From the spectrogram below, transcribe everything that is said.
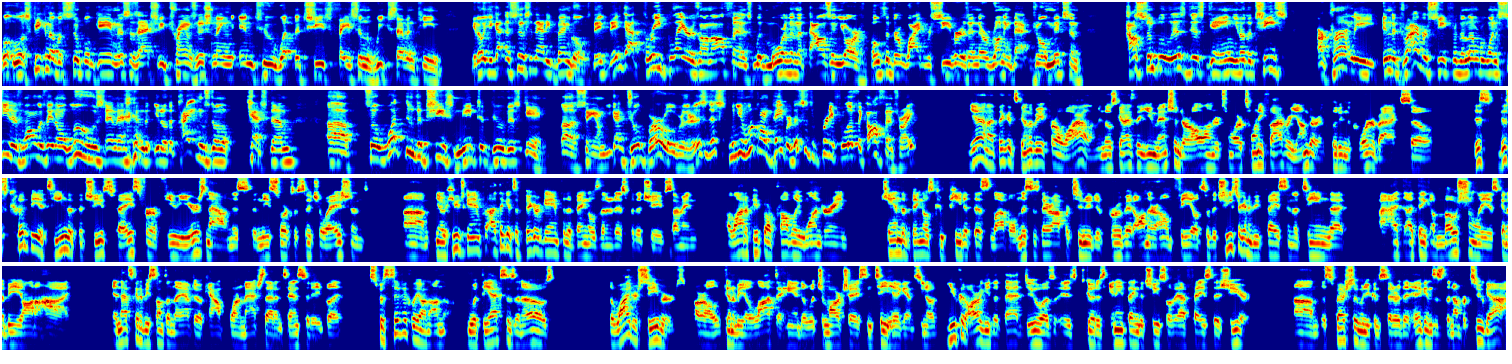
Well, well, speaking of a simple game, this is actually transitioning into what the Chiefs face in week 17. You know, you got the Cincinnati Bengals. They've, they've got three players on offense with more than a thousand yards, both of their wide receivers and their running back, Joe Mixon. How simple is this game? You know, the Chiefs are currently in the driver's seat for the number one seed as long as they don't lose and, and you know, the Titans don't catch them. Uh, so, what do the Chiefs need to do this game, uh, Sam? You got Joe Burrow over there. This, this, when you look on paper, this is a pretty prolific offense, right? Yeah, and I think it's going to be for a while. I mean, those guys that you mentioned are all under or 25 or younger, including the quarterback. So this this could be a team that the Chiefs face for a few years now in this in these sorts of situations. Um, you know, huge game. For, I think it's a bigger game for the Bengals than it is for the Chiefs. I mean, a lot of people are probably wondering can the Bengals compete at this level? And this is their opportunity to prove it on their home field. So the Chiefs are going to be facing a team that I, I think emotionally is going to be on a high. And that's going to be something they have to account for and match that intensity. But specifically on, on with the X's and O's, the wide receivers are going to be a lot to handle with Ja'Marr Chase and Tee Higgins. You know, you could argue that that duo is as good as anything the Chiefs will have faced this year, um, especially when you consider that Higgins is the number two guy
